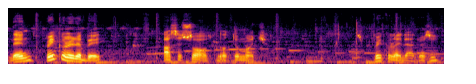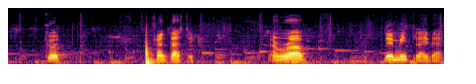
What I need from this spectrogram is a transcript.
Then sprinkle a little bit as a sauce, not too much. Sprinkle like that, does it? Good. Fantastic. And rub the meat like that,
